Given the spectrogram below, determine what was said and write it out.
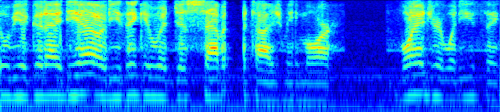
it would be a good idea, do you think it would just sabotage me more? Voyager, what do you think?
